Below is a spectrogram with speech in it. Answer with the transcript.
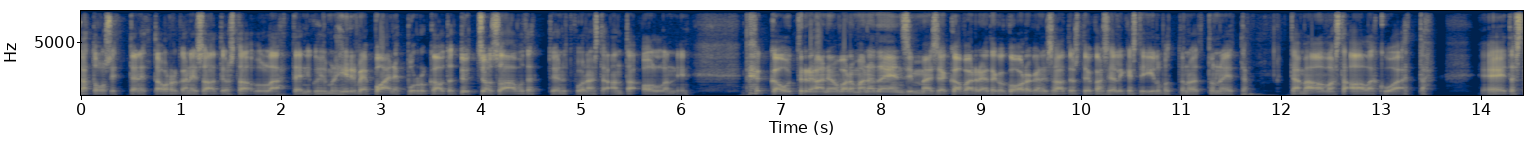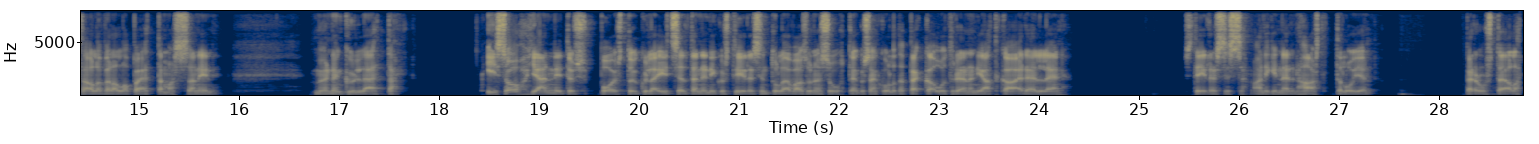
kato sitten, että organisaatiosta lähtee niin kuin hirveä paine purkautua, että nyt se on saavutettu ja nyt voidaan sitä antaa olla, niin Pekka Utrihainen on varmaan näitä ensimmäisiä kavereita koko organisaatiosta, joka on selkeästi ilmoittanut, että, no niin, että tämä on vasta alkua, että ei tästä ole vielä lopettamassa, niin myönnän kyllä, että iso jännitys poistui kyllä itseltäni niin Steelersin tulevaisuuden suhteen, kun sen kuuluu, että Pekka Utriainen jatkaa edelleen Steelersissa, ainakin näiden haastattelujen perusteella.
